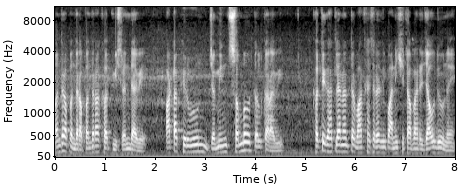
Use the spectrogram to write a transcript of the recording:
पंधरा पंधरा पंधरा खत मिश्रण द्यावे. पाटा फिरवून जमीन समतल करावी. खते घातल्यानंतर भात खाचऱ्यातील पाणी शेताबाहेर जाऊ देऊ नये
